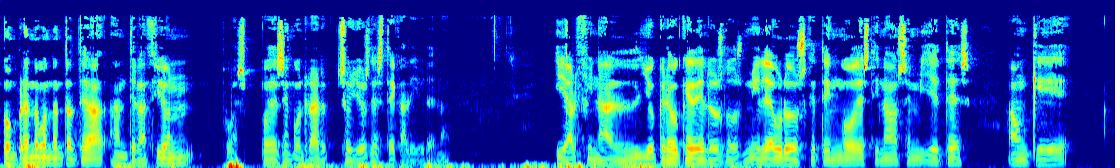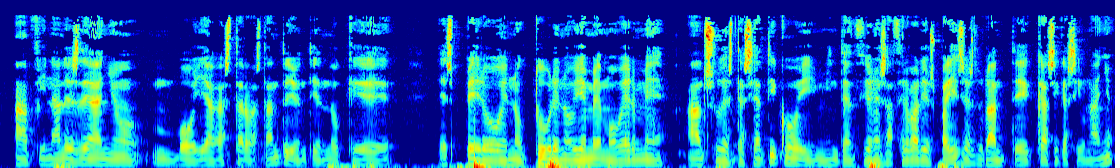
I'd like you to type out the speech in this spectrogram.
comprando con tanta antelación, pues puedes encontrar chollos de este calibre, ¿no? Y al final yo creo que de los 2.000 euros que tengo destinados en billetes, aunque a finales de año voy a gastar bastante, yo entiendo que espero en octubre, noviembre moverme al sudeste asiático y mi intención es hacer varios países durante casi casi un año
